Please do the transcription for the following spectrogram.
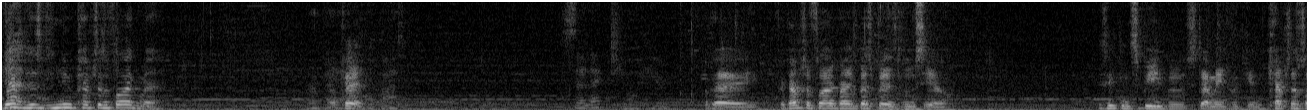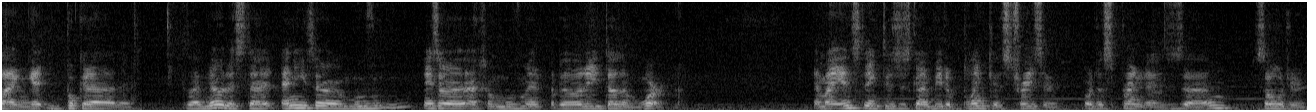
Yeah, this is the new Capture the Flag man. Okay. Select your hero. Okay, for Capture the Flag, probably best bet is Lucio. If he can speed boost, that means we can capture the flag and get book it out of there. Because I've noticed that any sort of move, any sort of actual movement ability doesn't work. And my instinct is just going to be to blink as Tracer or to sprint as uh, Soldier.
